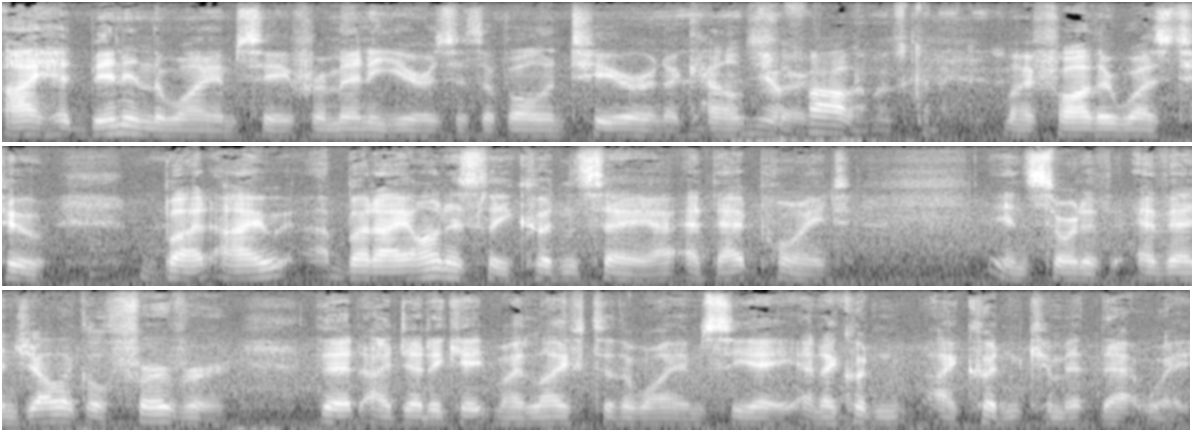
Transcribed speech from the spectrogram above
I had been in the YMCA for many years as a volunteer and a counselor. Your father was connected. My father was too, but I but I honestly couldn't say at that point, in sort of evangelical fervor, that I dedicate my life to the YMCA, and I couldn't I couldn't commit that way.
